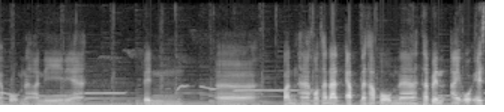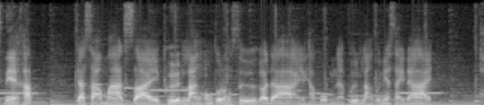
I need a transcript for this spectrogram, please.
ครับผมนะอันนี้เนี่ย เป็นปัญหาของทางด้านแอปนะครับผมนะ ถ้าเป็น iOS เนี่ยครับจะสามารถใส่พื้นหลังของตัวหนังสือก็ได้นะครับผมนะพื้นหลังตัวนี้ใส่ได้ ข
